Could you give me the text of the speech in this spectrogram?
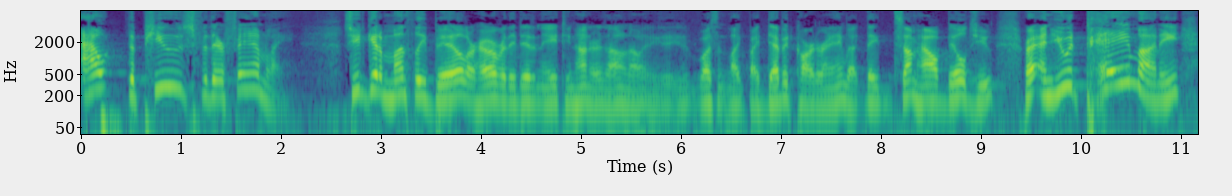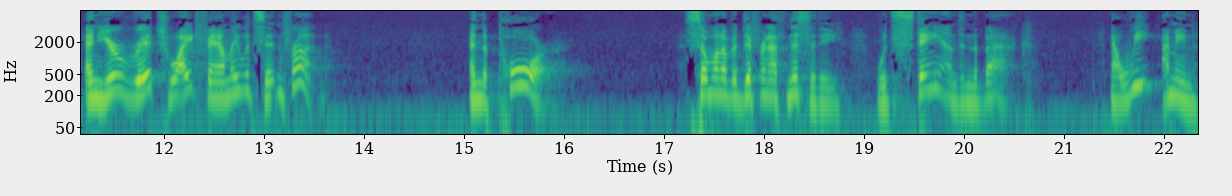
out the pews for their family. So you'd get a monthly bill, or however they did in the 1800s. I don't know. It wasn't like by debit card or anything, but they somehow billed you, right? And you would pay money, and your rich white family would sit in front. And the poor, someone of a different ethnicity, would stand in the back. Now, we, I mean,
